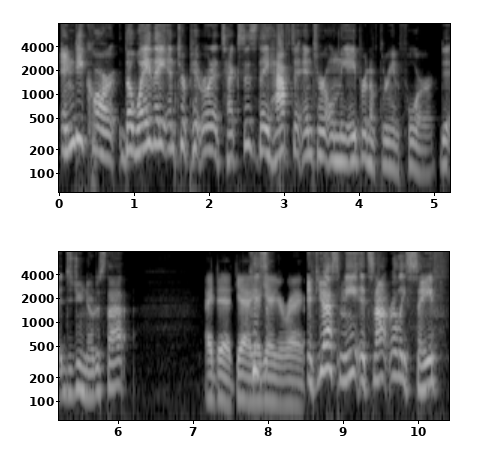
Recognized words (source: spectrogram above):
IndyCar, the way they enter pit road at Texas, they have to enter on the apron of three and four. D- did you notice that? I did. Yeah, yeah, yeah. You're right. If you ask me, it's not really safe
